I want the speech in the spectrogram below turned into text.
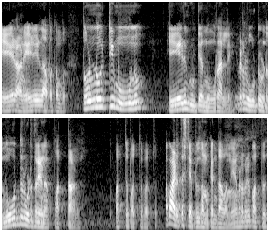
ഏഴാണ് ഏഴ് ഏഴ് നാൽപ്പത്തൊമ്പത് തൊണ്ണൂറ്റി മൂന്നും ഏഴും കൂട്ടിയാൽ നൂറല്ലേ? ഇവിടെ റൂട്ടും ഉണ്ട്. നൂറിന്റെ റൂട്ട് എത്രയാണ്? പത്താണ്. പത്ത് പത്ത് പത്ത്. അപ്പോൾ അടുത്ത സ്റ്റെപ്പിൽ നമുക്ക് എന്താ വന്നത് ഇവിടെ ഒരു പത്ത്.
